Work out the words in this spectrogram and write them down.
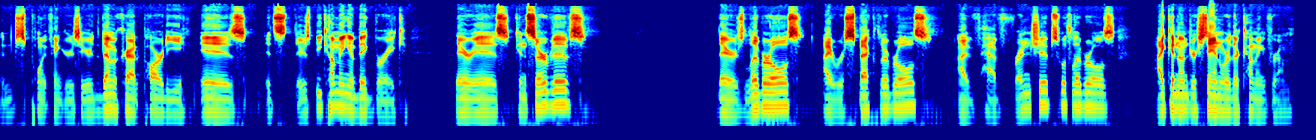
and just point fingers here, the Democratic Party is it's there's becoming a big break. There is conservatives, there's liberals. I respect liberals. I have have friendships with liberals. I can understand where they're coming from.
